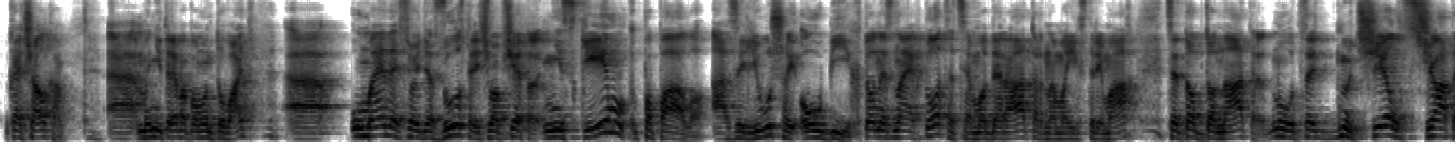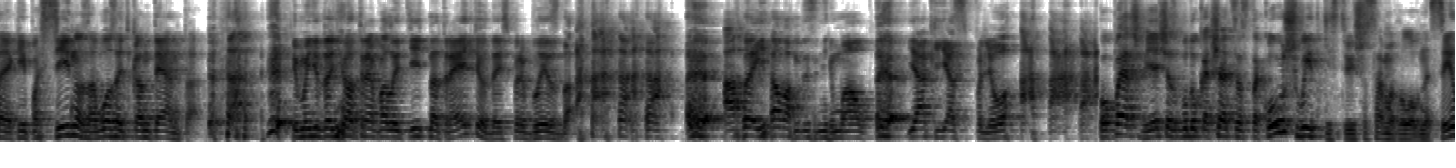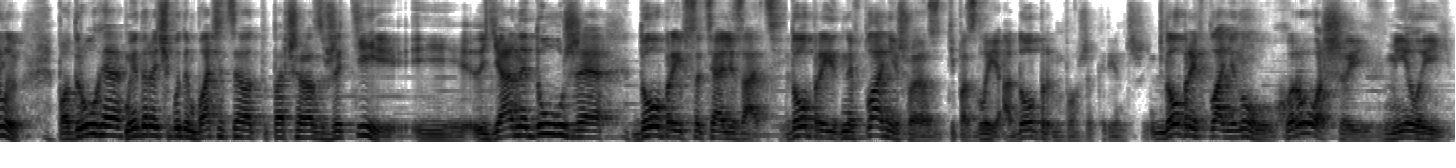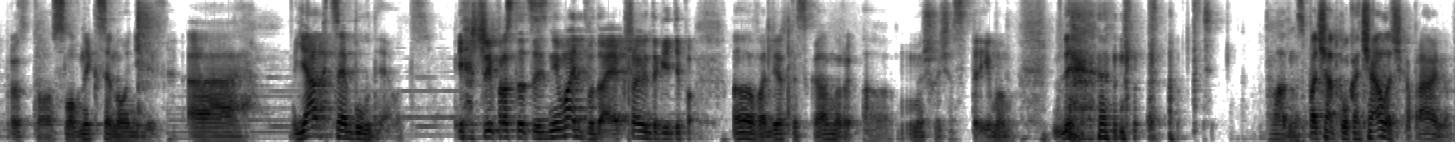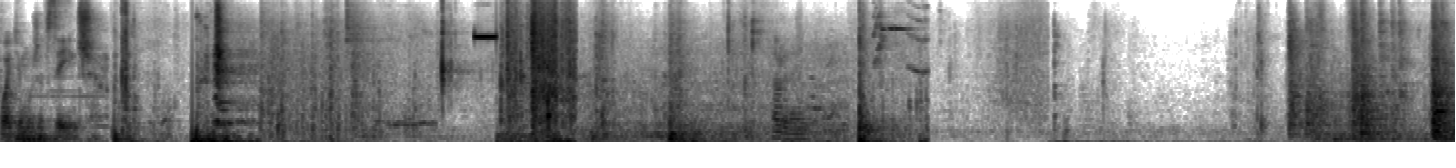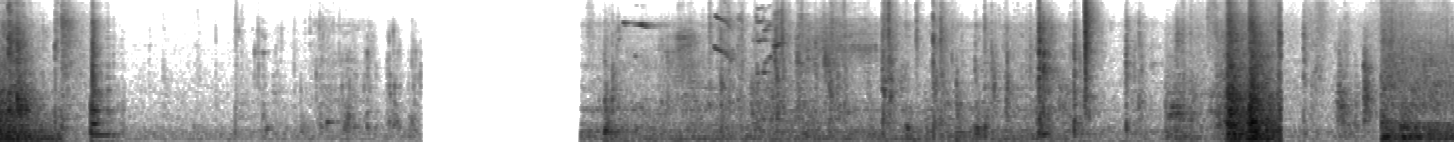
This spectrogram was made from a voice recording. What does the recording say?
Качалка. Е, мені треба помонтувати. Е, у мене сьогодні зустріч, взагалі-то, ні з ким попало, а з Ілюшою OB. Хто не знає, хто це, це модератор на моїх стрімах, це топ-донатор. Ну, це ну, чел з чата, який постійно завозить контента. І мені до нього треба летіти на третю, десь приблизно. Але я вам знімав, як я сплю. По-перше, я зараз буду качатися з такою швидкістю, і що саме головне силою. По-друге, ми, до речі, будемо бачитися от перший раз в житті. І я не дуже добрий в соціалізації. Добрий не в плані, що я типа злий, а добрий. Боже, крінж. Добрий в плані, ну, хороший, вмілий, просто словник синонімів. Е, як це буде? Я ще й просто це знімати буду, а якщо він такий, типу, а, Валер, ти з камери, а ми що зараз стрімимо? Ладно, спочатку качалочка, правильно, потім уже все інше. Добрий день.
